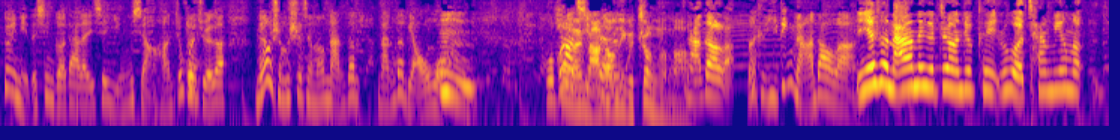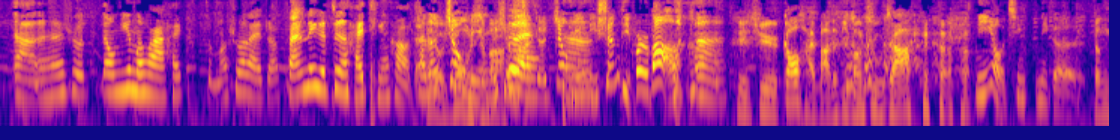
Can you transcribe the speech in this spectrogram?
对你的性格带来一些影响哈，你就会觉得没有什么事情能难得难得了我。嗯，我不知道拿到那个证了吗？拿到了，那可一定拿到了。人家说拿到那个证就可以，如果参兵的啊，人家说当兵的话还怎么说来着？反正那个证还挺好的，还能证明是吧？就证明你身体倍儿棒。嗯，可以去高海拔的地方驻扎。你有亲那个登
